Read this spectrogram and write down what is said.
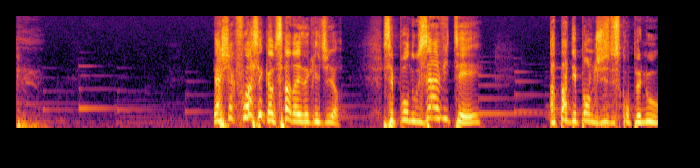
Et à chaque fois, c'est comme ça dans les Écritures. C'est pour nous inviter à pas dépendre juste de ce qu'on peut nous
